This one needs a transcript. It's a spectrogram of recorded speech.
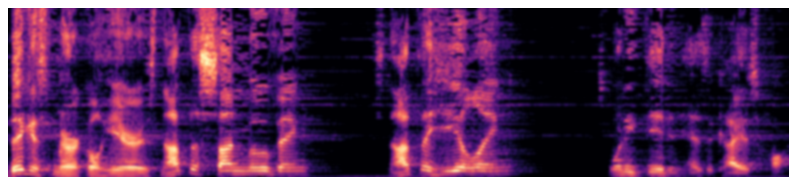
Biggest miracle here is not the sun moving, it's not the healing, it's what he did in Hezekiah's heart.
